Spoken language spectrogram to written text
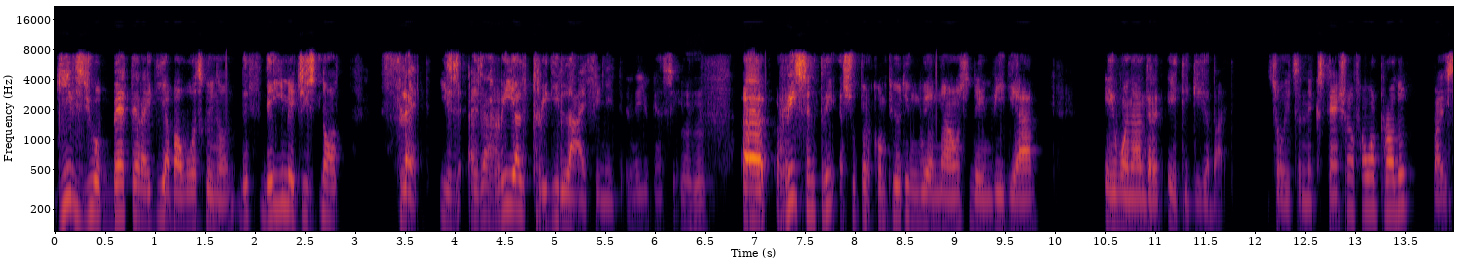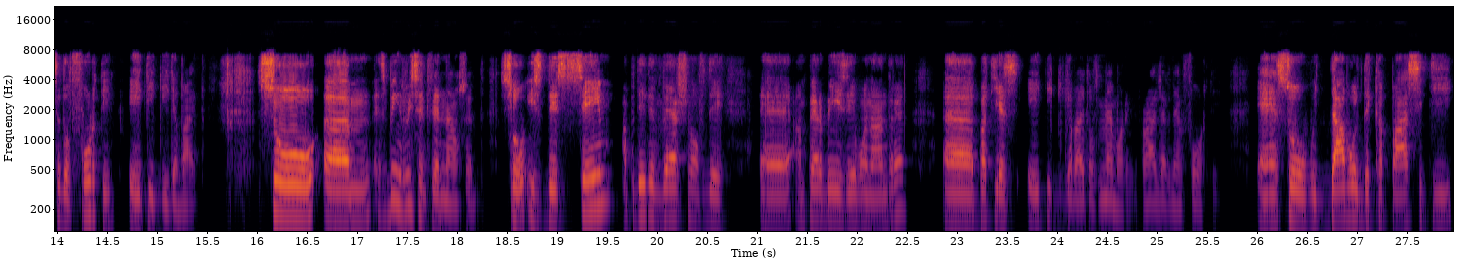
gives you a better idea about what's going on. The, the image is not flat, is has a real 3D life in it, and you can see. Mm-hmm. Uh, recently, a supercomputing, we announced the NVIDIA A180 gigabyte. So it's an extension of our product, but instead of 40, 80 gigabyte. So um, it's been recently announced. So it's the same updated version of the uh, Ampere base A100, uh, but yes, 80 gigabyte of memory rather than 40. And so we doubled the capacity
